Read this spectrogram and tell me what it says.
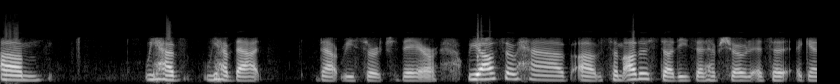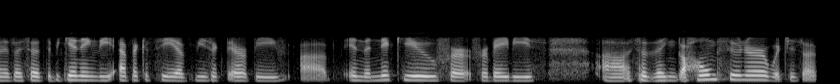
um, we have we have that that research there. We also have uh, some other studies that have showed, as a, again, as I said at the beginning, the efficacy of music therapy uh, in the NICU for for babies uh, so they can go home sooner, which is a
